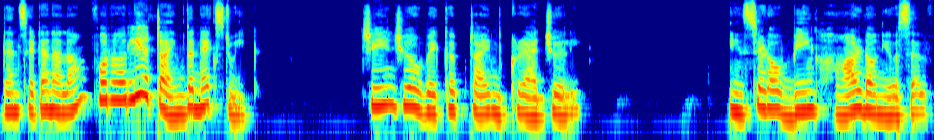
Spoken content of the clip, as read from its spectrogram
then set an alarm for earlier time the next week. Change your wake up time gradually. Instead of being hard on yourself,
